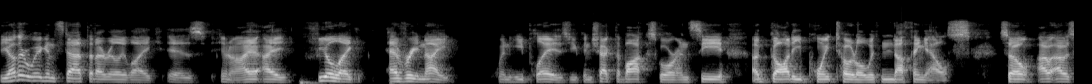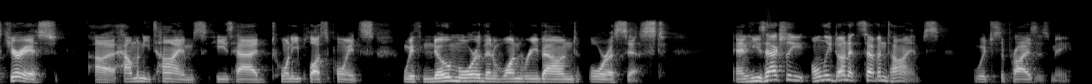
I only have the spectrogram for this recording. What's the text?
The other Wiggins stat that I really like is, you know, I, I feel like every night when he plays, you can check the box score and see a gaudy point total with nothing else. So I, I was curious uh, how many times he's had 20 plus points with no more than one rebound or assist. And he's actually only done it seven times, which surprises me.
